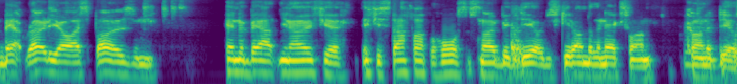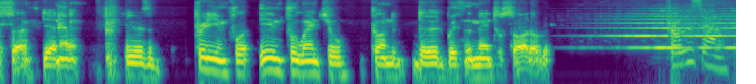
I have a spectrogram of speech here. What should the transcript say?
about rodeo, I suppose, and and about you know if you if you stuff up a horse, it's no big deal. Just get on to the next one, kind of deal. So yeah, no, he was a pretty influ- influential kind of dude with the mental side of it. From the saddle.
